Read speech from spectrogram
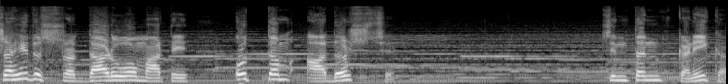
શહીદ શ્રદ્ધાળુઓ માટે ઉત્તમ આદર્શ છે. ચિંતન કણિકા.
